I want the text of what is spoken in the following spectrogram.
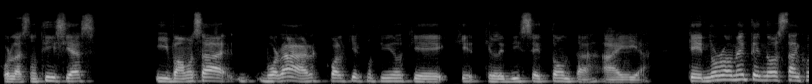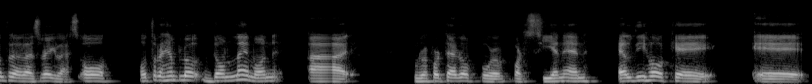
por las noticias y vamos a borrar cualquier contenido que, que, le dice tonta a ella, que normalmente no están contra las reglas. O otro ejemplo, Don Lemon uh, un reportero por, por CNN, él dijo que, eh,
